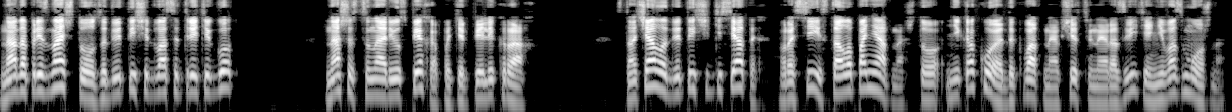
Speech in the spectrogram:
Надо признать, что за 2023 год наши сценарии успеха потерпели крах. С начала 2010-х в России стало понятно, что никакое адекватное общественное развитие невозможно,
